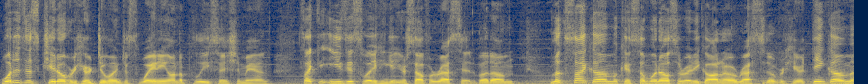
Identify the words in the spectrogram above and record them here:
What is this kid over here doing just waiting on the police station, man? It's like the easiest way you can get yourself arrested. But, um, looks like, um, okay, someone else already got arrested over here. I think, um,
